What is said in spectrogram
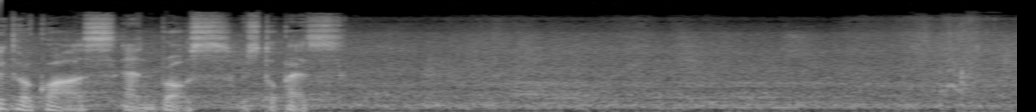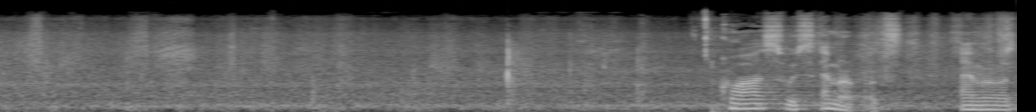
pectoral cross and bronze with topaz. Cross with emeralds, emerald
